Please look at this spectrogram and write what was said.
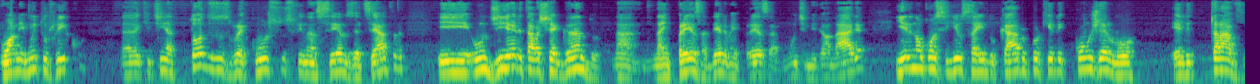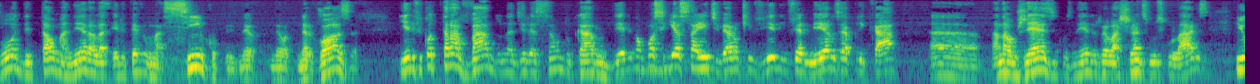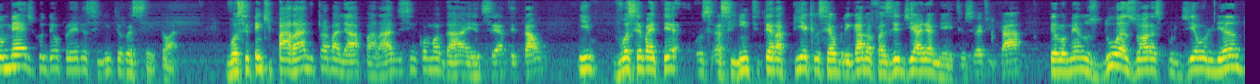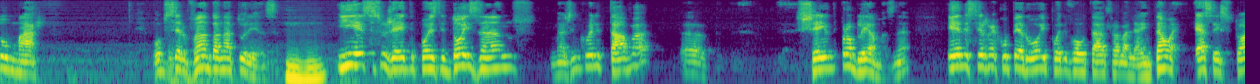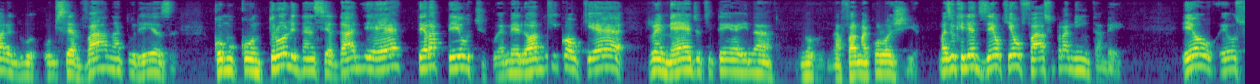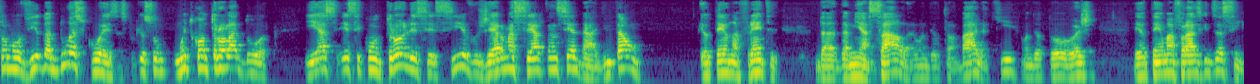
um homem muito rico, eh, que tinha todos os recursos financeiros, etc. E um dia ele estava chegando na, na empresa dele, uma empresa multimilionária, e ele não conseguiu sair do carro porque ele congelou ele travou de tal maneira, ele teve uma síncope nervosa e ele ficou travado na direção do carro dele, não conseguia sair, tiveram que vir enfermeiros e aplicar uh, analgésicos nele, relaxantes musculares, e o médico deu para ele a seguinte receita: olha, você tem que parar de trabalhar, parar de se incomodar, etc. e tal, e você vai ter a seguinte terapia que você é obrigado a fazer diariamente. Você vai ficar pelo menos duas horas por dia olhando o mar, observando a natureza. Uhum. E esse sujeito, depois de dois anos, imagine como ele estava uh, ah, cheio de problemas, né? Ele se recuperou e pôde voltar a trabalhar. Então, essa história do observar a natureza como controle da ansiedade é terapêutico, é melhor do que qualquer remédio que tem aí na, no, na farmacologia mas eu queria dizer o que eu faço para mim também. Eu, eu sou movido a duas coisas, porque eu sou muito controlador. E esse controle excessivo gera uma certa ansiedade. Então, eu tenho na frente da, da minha sala, onde eu trabalho aqui, onde eu estou hoje, eu tenho uma frase que diz assim:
